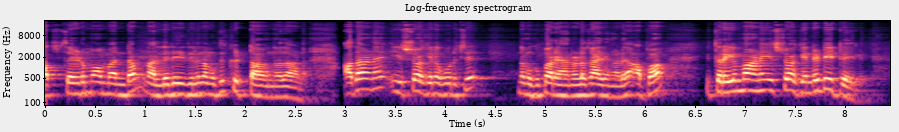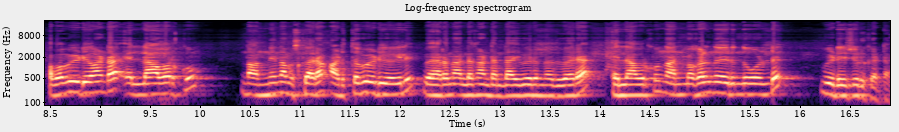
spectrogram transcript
അപ്സൈഡ് മൊമെന്റം നല്ല രീതിയിൽ നമുക്ക് കിട്ടാവുന്നതാണ്. അതാണ് ഈ സ്റ്റോക്കിനെ കുറിച്ച് നമുക്ക് പറയാനുള്ള കാര്യങ്ങൾ അപ്പോൾ ഇത്രയുമാണ് ഈ സ്റ്റോക്കിന്റെ ഡീറ്റെയിൽ അപ്പോൾ വീഡിയോ കണ്ട എല്ലാവർക്കും നന്ദി നമസ്കാരം. അടുത്ത വീഡിയോയിൽ വേറെ നല്ല കണ്ടന്റായി വരുന്നത് വരെ എല്ലാവർക്കും നന്മകൾ നേരുന്നുകൊണ്ട് വീഡിയോ ചുരുക്കട്ടെ.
